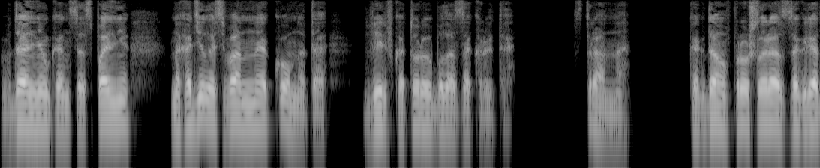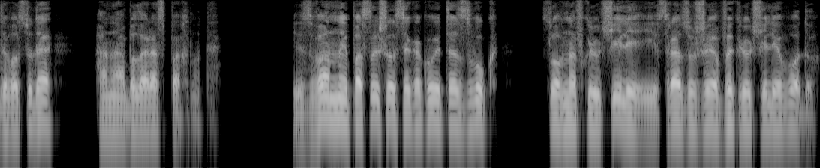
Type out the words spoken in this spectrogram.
В дальнем конце спальни находилась ванная комната, дверь в которую была закрыта. Странно. Когда он в прошлый раз заглядывал сюда, она была распахнута. Из ванной послышался какой-то звук, словно включили и сразу же выключили воду.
